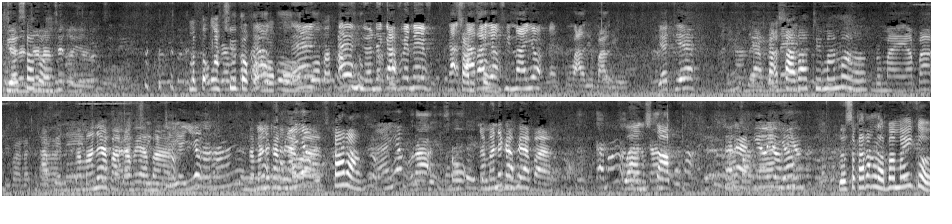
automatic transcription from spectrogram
biasa toh? Metuk ngaji toh kok mau Eh, eh, kafe nih. Kak Sarah yuk, Vina yuk. Eh, Mario, Mario. Ya dia. Kak Sarah di mana? Rumah apa? Kafe nih. Namanya apa? Kafe apa? Ya yuk. Namanya kafe apa? Sekarang? Ayo. Ora. Namanya kafe apa? One stop. Sarah, yuk yuk. Loh sekarang nggak mama ikut?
